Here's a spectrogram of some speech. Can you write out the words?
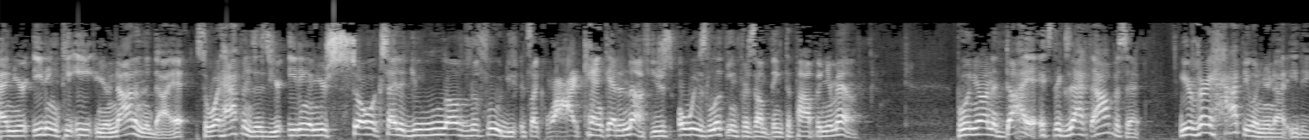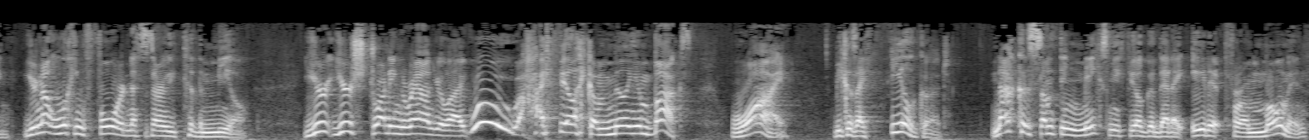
and you're eating to eat and you're not on the diet. So what happens is you're eating and you're so excited. You love the food. It's like, wow, I can't get enough. You're just always looking for something to pop in your mouth. But when you're on a diet, it's the exact opposite. You're very happy when you're not eating. You're not looking forward necessarily to the meal. You're, you're strutting around, you're like, woo, I feel like a million bucks. Why? Because I feel good. Not because something makes me feel good that I ate it for a moment.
